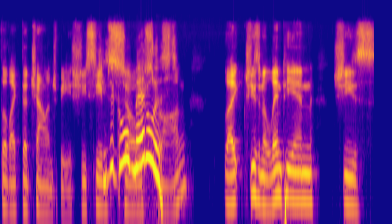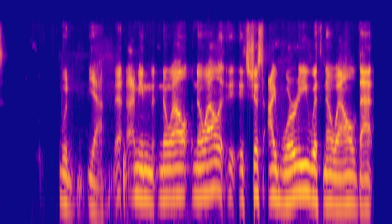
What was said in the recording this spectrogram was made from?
the like the challenge beast. She seems a gold so medalist. strong. Like she's an Olympian. She's would yeah. I mean Noelle. Noelle. It's just I worry with Noelle that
